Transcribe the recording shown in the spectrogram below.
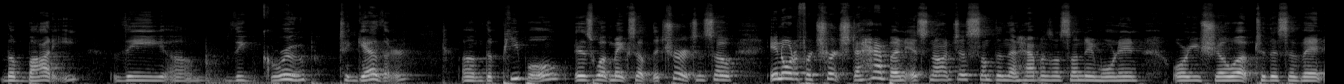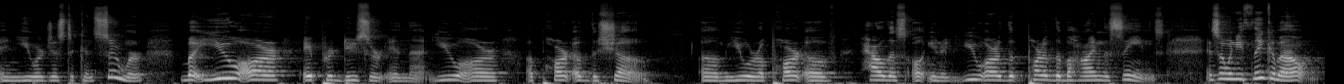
the body, the um, the group together. Um, the people is what makes up the church. And so, in order for church to happen, it's not just something that happens on Sunday morning or you show up to this event and you are just a consumer, but you are a producer in that. You are a part of the show. Um, you are a part of how this, you know, you are the part of the behind the scenes. And so when you think about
